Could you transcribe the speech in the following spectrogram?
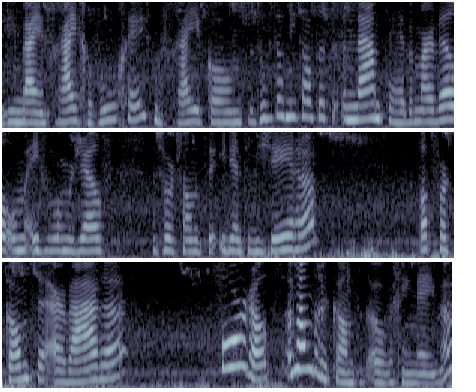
die mij een vrij gevoel geeft. Mijn vrije kant. Het hoeft ook niet altijd een naam te hebben. Maar wel om even voor mezelf een soort van te identificeren. Wat voor kanten er waren. Voordat een andere kant het over ging nemen.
